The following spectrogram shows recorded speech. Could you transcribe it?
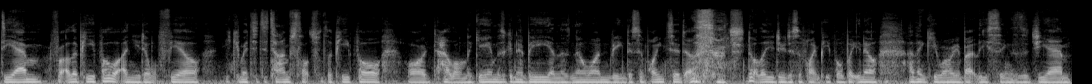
DM for other people and you don't feel you're committed to time slots with the people or how long the game is going to be and there's no one being disappointed as such. Not that you do disappoint people, but you know, I think you worry about these things as a GM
